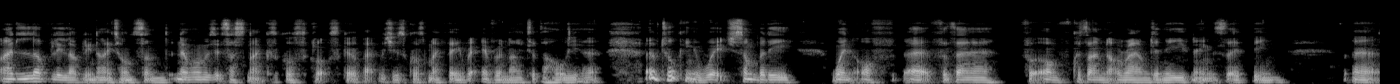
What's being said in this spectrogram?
I had a lovely, lovely night on Sunday. No, when was it Saturday night? Because, of course, the clocks go back, which is, of course, my favourite ever night of the whole year. Oh, talking of which, somebody went off uh, for their, for because I'm not around in the evenings. They've been uh,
